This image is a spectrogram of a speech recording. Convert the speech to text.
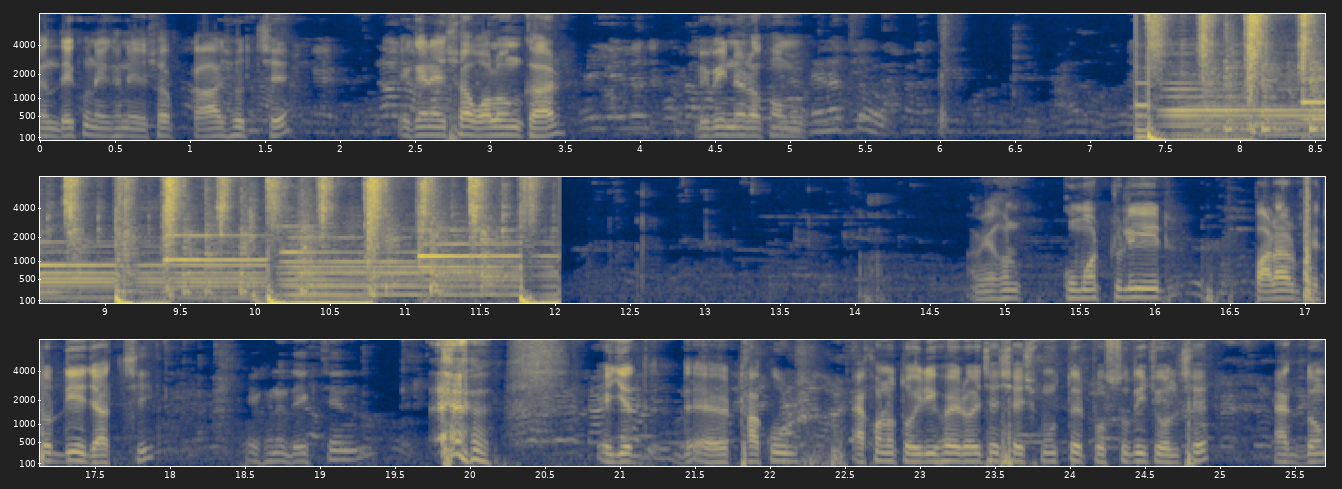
এখানে দেখুন এখানে সব কাজ হচ্ছে। এখানে সব অলংকার, বিভিন্ন রকম আমি এখন কুমারটুলির পাড়ার ভেতর দিয়ে যাচ্ছি। এখানে দেখছেন এই যে ঠাকুর এখনও তৈরি হয়ে রয়েছে, শেষ মুহূর্তের প্রস্তুতি চলছে একদম।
